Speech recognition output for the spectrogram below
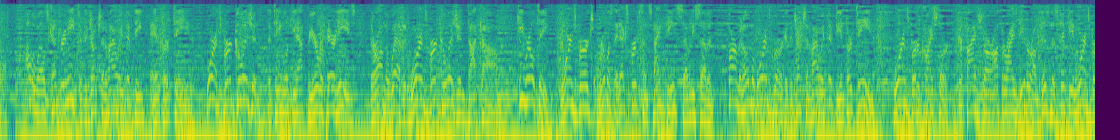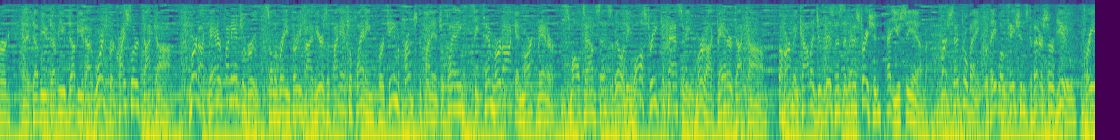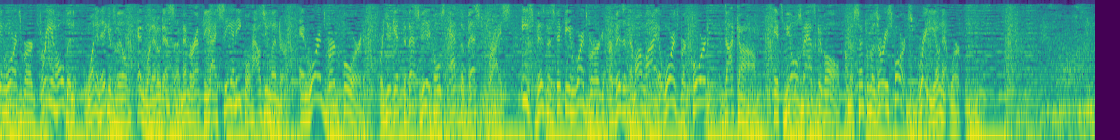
Hollowell's Country Meats at the junction of Highway 50 and 13. Warrensburg Collision, the team looking out for your repair needs. They're on the web at warrensburgcollision.com. Key Realty, Warrensburg's real estate expert since 1977. Farm and home of Warrensburg at the junction of Highway 50 and 13. Warrensburg Chrysler, your five-star authorized dealer on Business 50 in Warrensburg and at www.warrensburgchrysler.com. Murdoch Banner Financial Group, celebrating 35 years of financial planning. For a team approach to financial planning, see Tim Murdoch and Mark Banner. Small town sensibility, Wall Street capacity, murdochbanner.com. The Harmon College of Business Administration at UCM. First Central Bank with eight locations to better serve you. Three in Warrensburg, three in Holden, one in Higginsville, and one in Odessa. Member FDIC and equal housing lender. And Warrensburg Ford, where you get the best vehicles at the best price. East Business 50 in Warrensburg, or visit them online at warrensburgford.com. It's Mules Basketball on the Central Missouri Sports Radio Network.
